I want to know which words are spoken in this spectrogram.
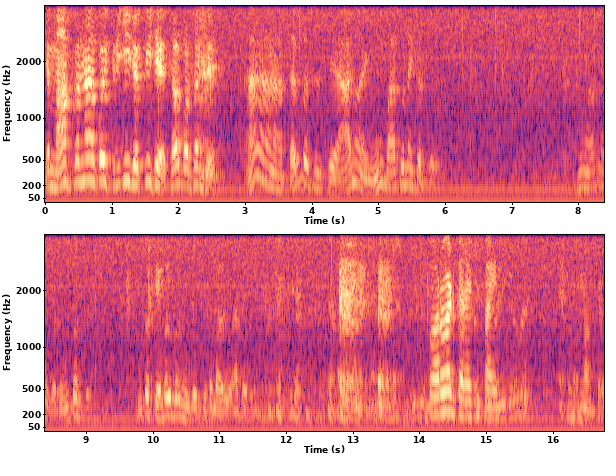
કે માફ કરનાર કોઈ ત્રીજી વ્યક્તિ છે થર્ડ પર્સન છે. હા થર્ડ પર્સન છે. આ નહીં હું વાતો નહીં કરતો. હું વાત નહીં કરું હું તો હું તો ટેબલ પર મૂકું છું તમારું આપેલું ફોરવર્ડ કરે છે ફાઇલ કરે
